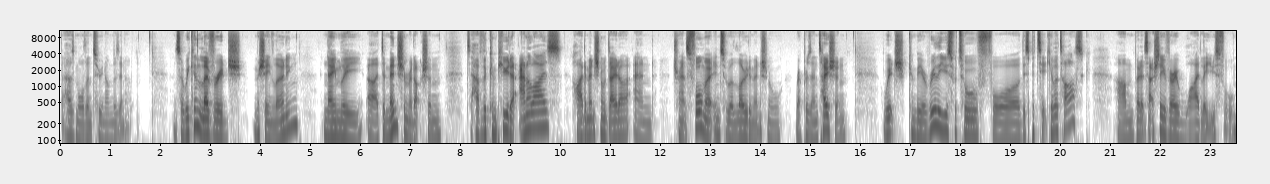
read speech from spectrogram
that has more than two numbers in it. And so we can leverage machine learning, namely uh, dimension reduction, to have the computer analyze high dimensional data and transform it into a low dimensional representation, which can be a really useful tool for this particular task. Um, but it's actually very widely useful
